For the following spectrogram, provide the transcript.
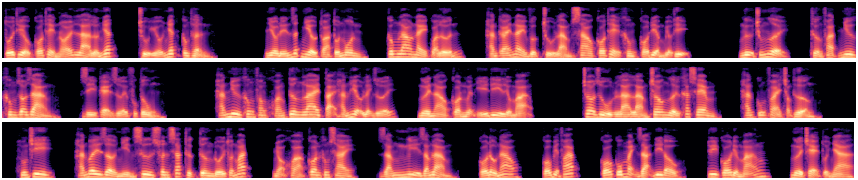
tối thiểu có thể nói là lớn nhất, chủ yếu nhất công thần. Nhiều đến rất nhiều tòa tốn môn, công lao này quá lớn hắn cái này vực chủ làm sao có thể không có điểm biểu thị? Ngự chúng người, thưởng phạt như không rõ ràng, gì kẻ dưới phục tùng. Hắn như không phóng khoáng tương lai tại hắn hiệu lệnh dưới, người nào còn nguyện ý đi liều mạng? Cho dù là làm cho người khác xem, hắn cũng phải trọng thưởng. Húng chi, hắn bây giờ nhìn sư xuân sắc thực tương đối thuận mắt, nhỏ khỏa con không sai, dám nghĩ dám làm, có đầu não, có biện pháp, có cố mạnh dạn đi đầu, tuy có điểm mãng, người trẻ tuổi nhà,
